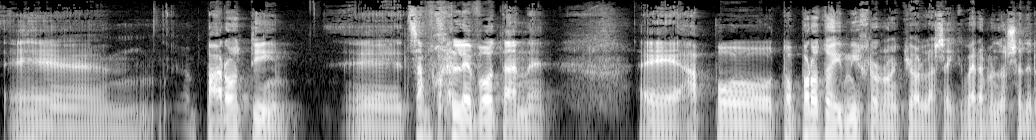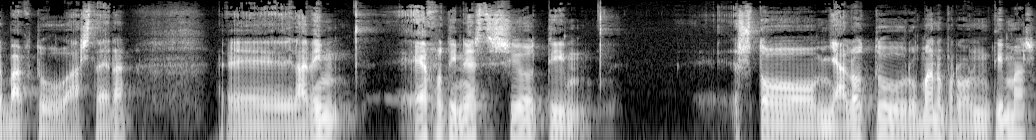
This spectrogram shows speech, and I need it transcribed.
ε, παρότι ε, τσαμπουκαλευόταν από το πρώτο ημίχρονο κιόλας εκεί πέρα με το center back του Αστέρα. δηλαδή έχω την αίσθηση ότι στο μυαλό του Ρουμάνου προπονητή μας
